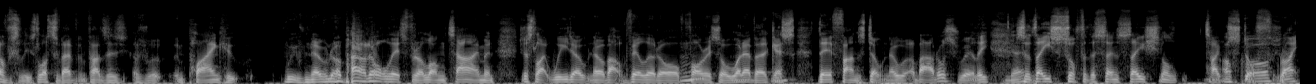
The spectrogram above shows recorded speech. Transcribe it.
obviously there's lots of Everton fans, as, as we're implying, who we've known about all this for a long time, and just like we don't know about Villa or Mm. Forest or whatever, I guess their fans don't know about us really. So they suffer the sensational type Of stuff, course, yeah. right?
